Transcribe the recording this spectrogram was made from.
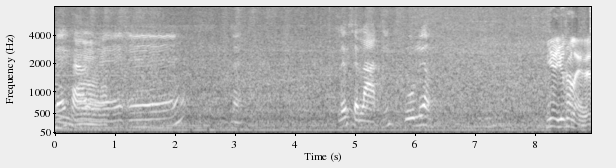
แม่ขาวเอ๊เอ๊น่ะเริ่มฉลาดนี่รู้เรื่อง นี่อายุเท่าไหร่แล้ว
